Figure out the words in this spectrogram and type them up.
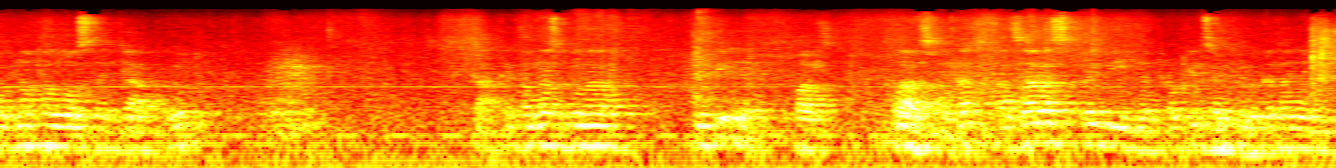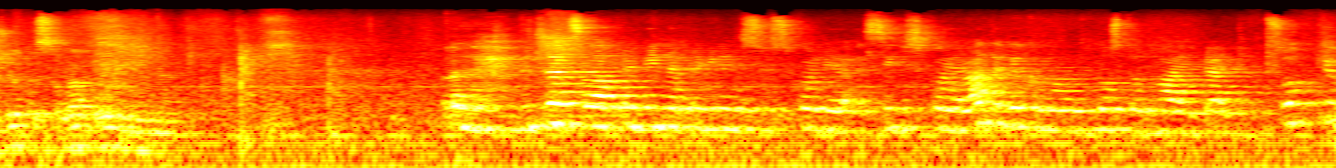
Одноголосно. Дякую. Так, це у нас було привільне? Плавське, так? А зараз привільне. Про підсумки виконання бюджету села Привільне. Бюджет села Привільне Привільної сільської, сільської ради виконано 92,5%.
